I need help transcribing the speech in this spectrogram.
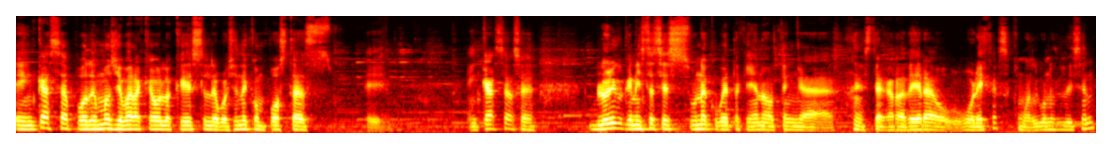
en casa podemos llevar a cabo lo que es la elaboración de compostas eh, en casa. O sea, lo único que necesitas es una cubeta que ya no tenga este, agarradera o orejas, como algunos le dicen,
